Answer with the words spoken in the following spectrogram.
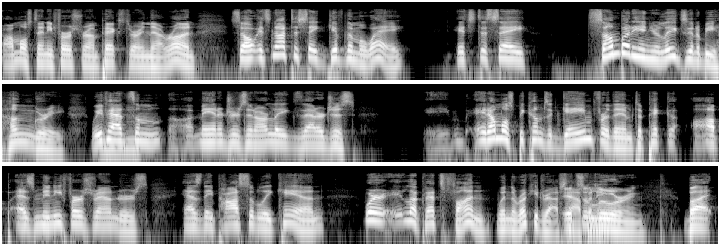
almost any first round picks during that run. So it's not to say give them away. It's to say somebody in your league's going to be hungry. We've had some uh, managers in our leagues that are just it almost becomes a game for them to pick up as many first rounders as they possibly can. Where look, that's fun when the rookie draft's It's happening. alluring. But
